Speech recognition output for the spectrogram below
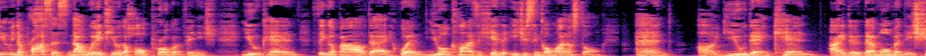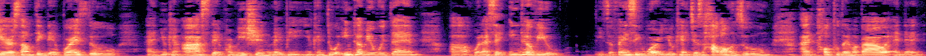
during the process, not wait till the whole program finish. You can think about that when your clients hit each single milestone and uh, you then can either that moment they share something they breakthrough and you can ask their permission. Maybe you can do an interview with them. Uh, when I say interview, it's a fancy word. You can just hop on Zoom and talk to them about, and then,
